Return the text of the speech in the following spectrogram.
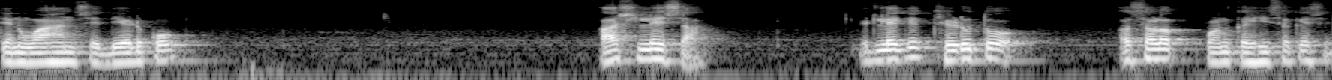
તેનું વાહન છે દેડકો. આશ્લેષા એટલે કે ખેડૂતો અસળક પણ કહી શકે છે.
